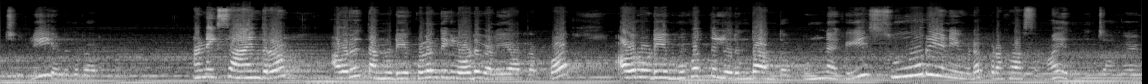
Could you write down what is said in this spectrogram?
அப்படின்னு சொல்லி எழுதுறாரு. அன்னைக்கு சாயந்தரம் அவர் தன்னுடைய குழந்தைகளோடு விளையாடுறப்போ அவருடைய முகத்தில் இருந்த அந்த புன்னகை சூரியனை விட பிரகாசமா இருந்துச்சாங்க.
